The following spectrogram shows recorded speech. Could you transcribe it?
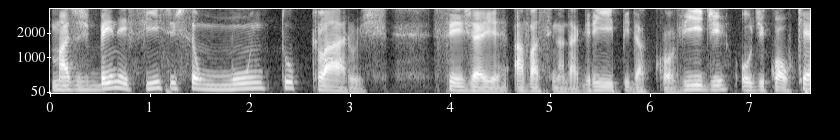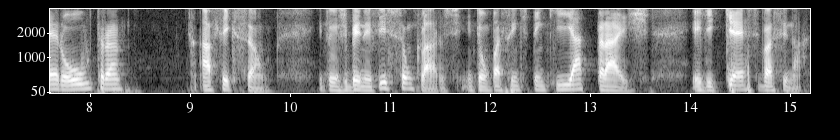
mas os benefícios são muito claros, seja a vacina da gripe, da Covid ou de qualquer outra afecção. Então, os benefícios são claros. Então, o paciente tem que ir atrás. Ele quer se vacinar.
